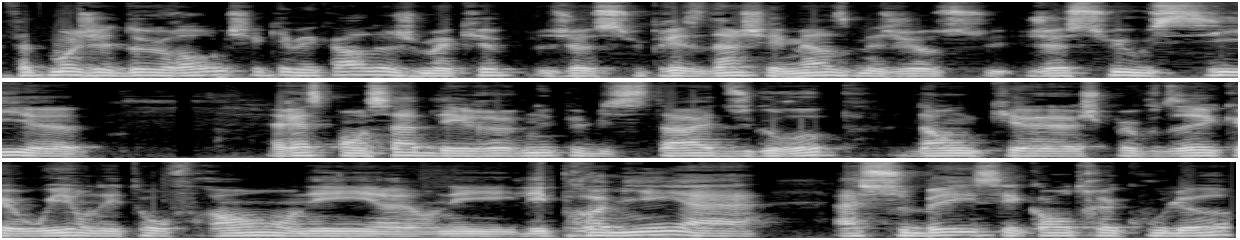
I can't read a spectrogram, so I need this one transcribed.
En fait, moi j'ai deux rôles chez Québécois. Je m'occupe, je suis président chez Mers, mais je suis, aussi euh, responsable des revenus publicitaires du groupe. Donc, euh, je peux vous dire que oui, on est au front, on est, on est les premiers à, à subir ces contre-coups-là.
